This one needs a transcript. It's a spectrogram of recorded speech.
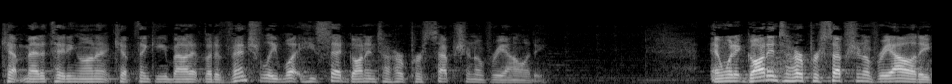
kept meditating on it, kept thinking about it, but eventually what he said got into her perception of reality. And when it got into her perception of reality,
